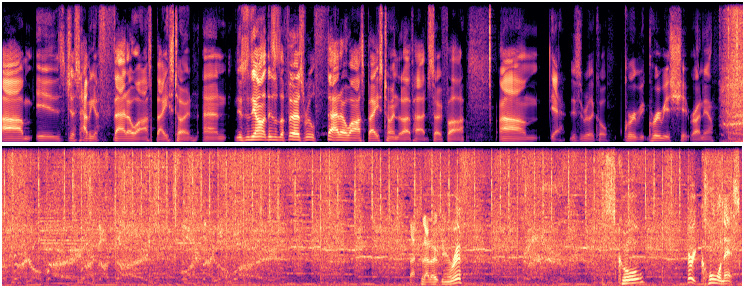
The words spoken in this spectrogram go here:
um, is just having a fatto ass bass tone. And this is the this is the first real fatto ass bass tone that I've had so far. Um, yeah, this is really cool. Groovy, groovy as shit right now. Back to that opening riff. Cool. Very Korn esque.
